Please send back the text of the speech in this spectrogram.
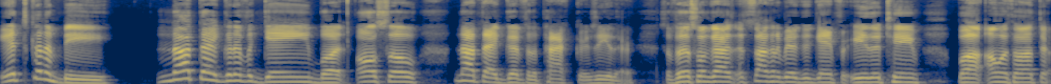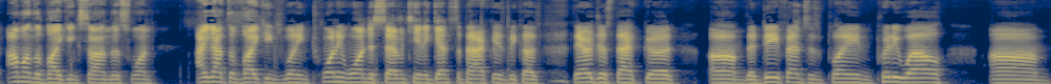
It's gonna be not that good of a game, but also not that good for the Packers either. So for this one, guys, it's not going to be a good game for either team. But I'm going to throw out there. I'm on the Vikings side on this one. I got the Vikings winning 21 to 17 against the Packers because they're just that good. Um, the defense is playing pretty well. Um,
